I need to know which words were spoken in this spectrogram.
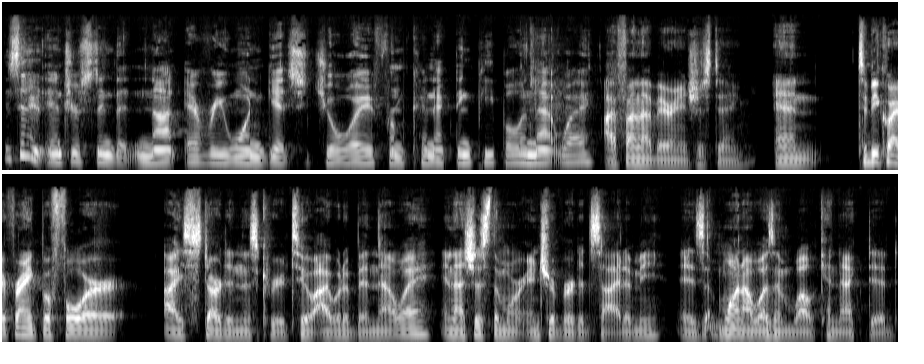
Isn't it interesting that not everyone gets joy from connecting people in that way? I find that very interesting. And to be quite frank, before I started in this career too, I would have been that way. And that's just the more introverted side of me is one, I wasn't well connected.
